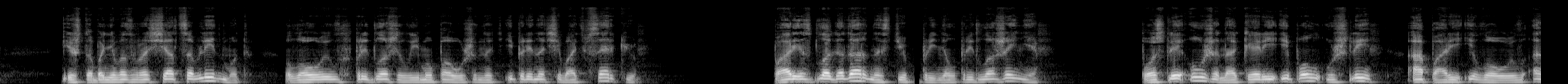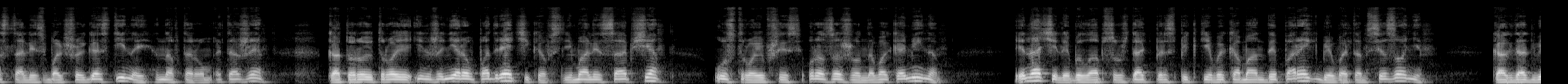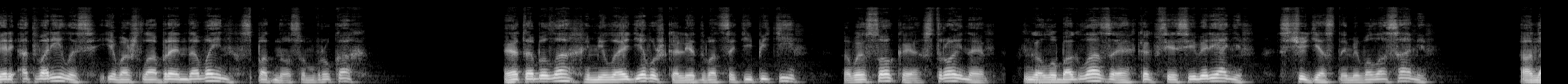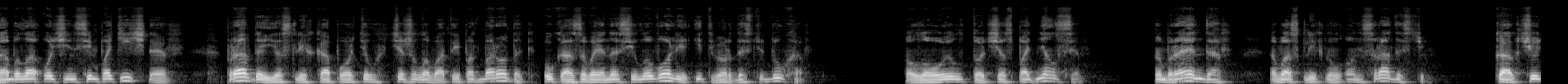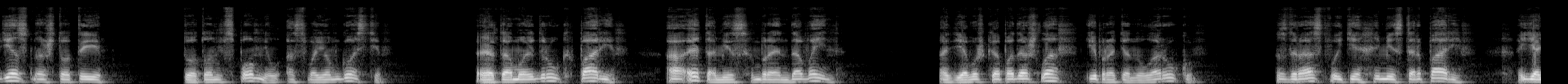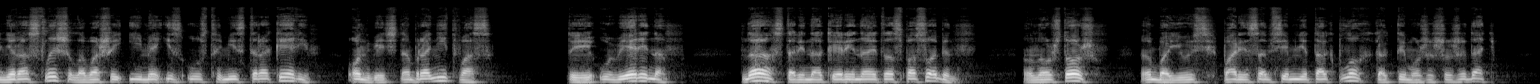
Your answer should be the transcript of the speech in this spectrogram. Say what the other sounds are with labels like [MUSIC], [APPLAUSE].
И чтобы не возвращаться в Лидмут, Лоуэлл предложил ему поужинать и переночевать в церкви. Парень с благодарностью принял предложение. После ужина Кэрри и Пол ушли, а Пари и Лоуэлл остались в большой гостиной на втором этаже — которую трое инженеров-подрядчиков снимали сообща, устроившись у разожженного камина, и начали было обсуждать перспективы команды по регби в этом сезоне, когда дверь отворилась и вошла Бренда Вейн с подносом в руках. Это была милая девушка лет двадцати пяти, высокая, стройная, голубоглазая, как все северяне, с чудесными волосами. Она была очень симпатичная, Правда, ее слегка портил тяжеловатый подбородок, указывая на силу воли и твердость духа. Лоуэлл тотчас поднялся. «Бренда!» — воскликнул он с радостью. «Как чудесно, что ты...» Тут он вспомнил о своем госте. «Это мой друг Пари, а это мисс Бренда Вейн». Девушка подошла и протянула руку. «Здравствуйте, мистер Пари», я не раз слышала ваше имя из уст мистера Керри. Он вечно бронит вас». «Ты уверена?» «Да, старина Керри на это способен. Ну что ж, боюсь, паре совсем не так плохо, как ты можешь ожидать.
